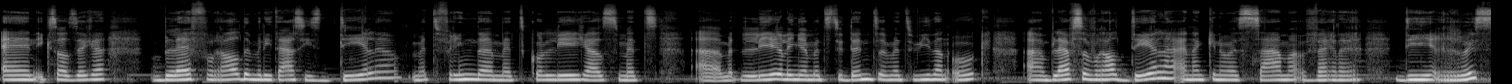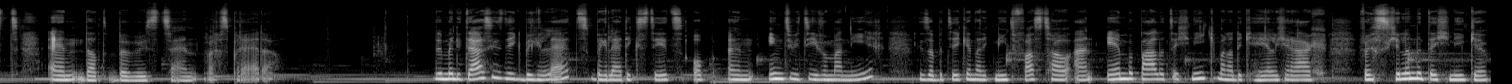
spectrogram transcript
En ik zou zeggen, blijf vooral de meditaties delen met vrienden, met collega's, met, uh, met leerlingen, met studenten, met wie dan ook. Uh, blijf ze vooral delen en dan kunnen we samen verder die rust en dat bewustzijn verspreiden. De meditaties die ik begeleid, begeleid ik steeds op een intuïtieve manier. Dus dat betekent dat ik niet vasthoud aan één bepaalde techniek, maar dat ik heel graag verschillende technieken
